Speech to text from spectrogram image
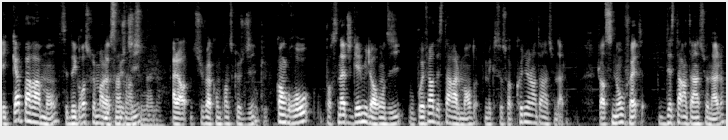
et qu'apparemment, c'est des grosses rumeurs là Le ce que je dis. Alors, tu vas comprendre ce que je dis. Qu'en gros, pour Snatch Game, ils leur ont dit vous pouvez faire des stars allemandes, mais que ce soit connu à l'international. Genre, sinon, vous faites des stars internationales.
